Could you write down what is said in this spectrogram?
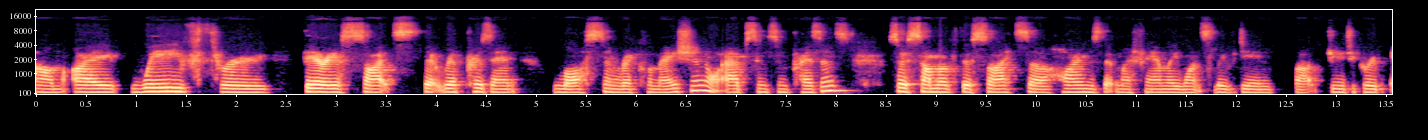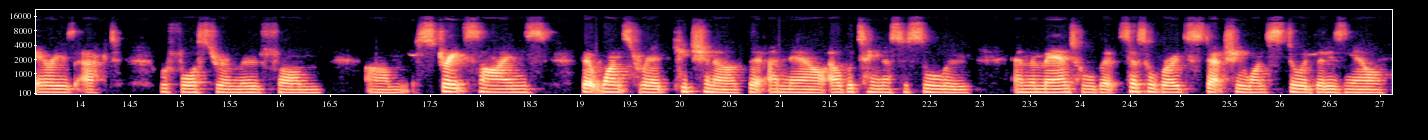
Um, I weave through various sites that represent loss and reclamation or absence and presence. So some of the sites are homes that my family once lived in, but due to Group Areas Act, were forced to remove from um, street signs that once read Kitchener that are now Albertina Sisulu, and the mantle that Cecil Rhodes' statue once stood that is now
